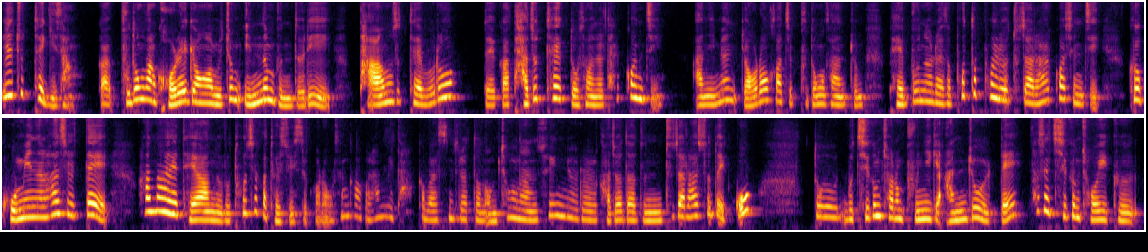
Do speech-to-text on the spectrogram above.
1주택 이상, 그러니까 부동산 거래 경험이 좀 있는 분들이 다음 스텝으로 내가 다주택 노선을 탈 건지 아니면 여러 가지 부동산 좀 배분을 해서 포트폴리오 투자를 할 것인지 그 고민을 하실 때 하나의 대안으로 토지가 될 수 있을 거라고 생각을 합니다. 아까 말씀드렸던 엄청난 수익률을 가져다 두는 투자를 할 수도 있고 또 뭐 지금처럼 분위기 안 좋을 때 사실 지금 저희 그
